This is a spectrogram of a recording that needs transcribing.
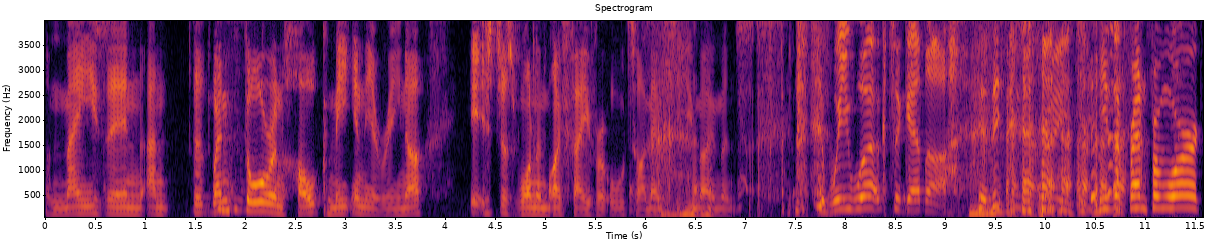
amazing, and the, when mm-hmm. Thor and Hulk meet in the arena, it's just one of my favorite all-time MCU moments. we work together. this is great. He's a friend from work.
